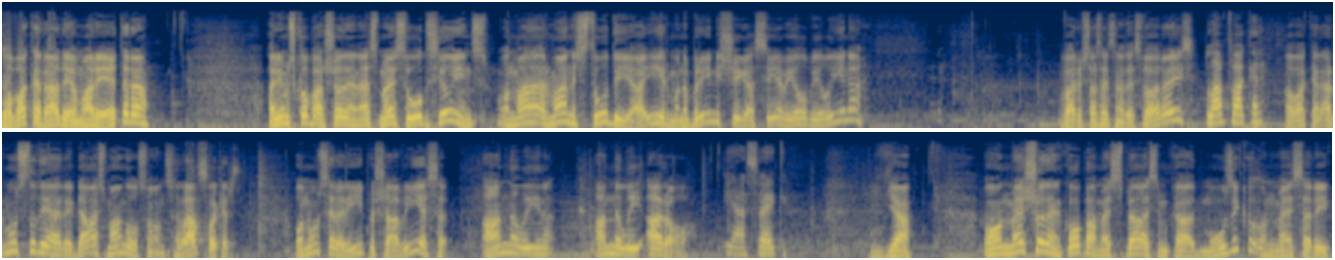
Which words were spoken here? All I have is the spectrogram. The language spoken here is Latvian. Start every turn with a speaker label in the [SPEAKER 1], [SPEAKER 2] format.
[SPEAKER 1] Labvakar, rādījumā arī ēterā. Ar jums kopā šodien esmu es Ulris Ilīns, un man, ar mani studijā ir mana brīnišķīgā sieva Ilva Ilīna. Varu sasveicināties vēlreiz.
[SPEAKER 2] Labvakar!
[SPEAKER 1] Labvakar. Ar mums studijā ir arī Dārzs Mangolsons.
[SPEAKER 3] Labs vakars!
[SPEAKER 1] Un mums ir arī īpašā viesa Annelīna Annelī Aro.
[SPEAKER 2] Jā, sveiki!
[SPEAKER 1] Jā. Un mēs šodien kopā mēs spēlēsim kādu mūziku, un mēs arī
